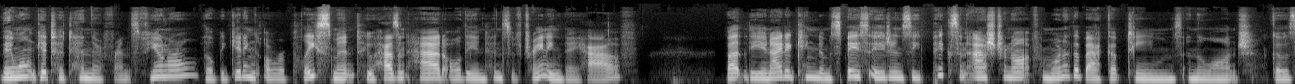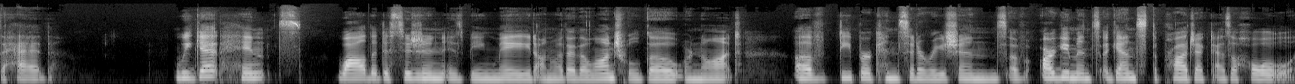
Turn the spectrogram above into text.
They won't get to attend their friend's funeral. They'll be getting a replacement who hasn't had all the intensive training they have. But the United Kingdom Space Agency picks an astronaut from one of the backup teams and the launch goes ahead. We get hints while the decision is being made on whether the launch will go or not of deeper considerations, of arguments against the project as a whole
